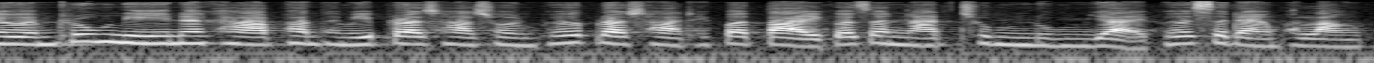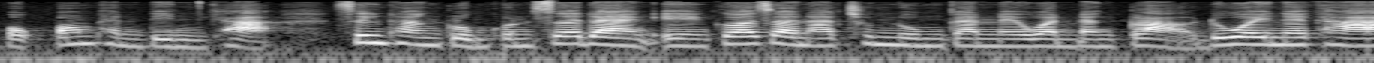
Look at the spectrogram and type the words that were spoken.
ในวันพรุ่งนี้นะคะ พันธมิตรประชาชนเพื่อประชาธิปไตยก็จะนัดชุมนุมใหญ่เพื่อแสดงพลังปกป้องแผ่นดินค่ะ ซึ่งทางกลุ่มคนเสื้อแดงเองก็จะนัดชุมนุมกันในวันดังกล่าวด้วยนะคะ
